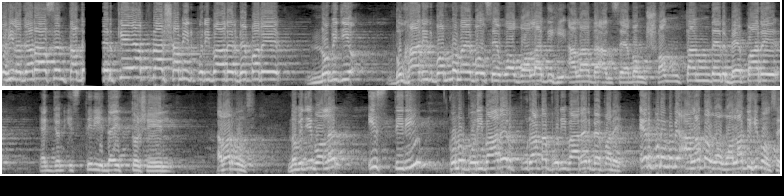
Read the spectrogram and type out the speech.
মহিলা যারা আছেন, তাদেরকে আপনার স্বামীর পরিবারের ব্যাপারে নবীজি বুখারির বর্ণনায় বলছে, ওয়া ওয়ালাদিহি আলাদা আনছে এবং সন্তানদের ব্যাপারে একজন স্ত্রী দায়িত্বশীল। আবার বলছি, নবীজি বলেন, স্ত্রী কোন পরিবারের, পুরাটা পরিবারের ব্যাপারে। এরপরে আলাদা ওয়া ওয়ালাদিহি বলছে।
